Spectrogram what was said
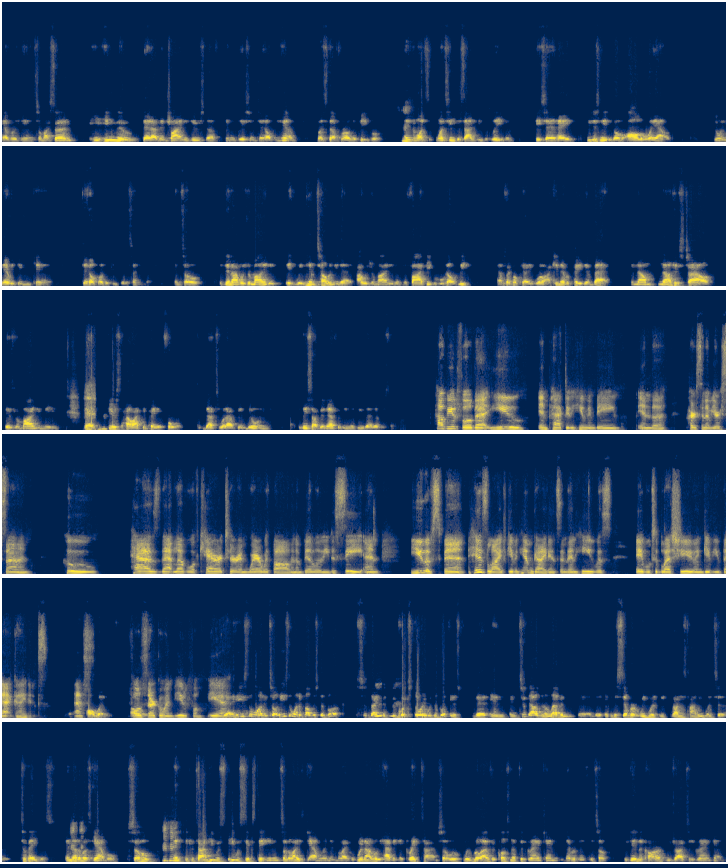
ever again. So my son, he, he knew that I've been trying to do stuff in addition to helping him, but stuff for other people. Mm-hmm. And once once he decided he was leaving, he said, "Hey, you just need to go all the way out, doing everything you can to help other people the same way." And so then I was reminded, it, with him telling me that, I was reminded of the five people who helped me. And I was like, okay, well, I can never pay them back. And now, now his child is reminding me that here's how I can pay it forward. That's what I've been doing. At least I've been efforting to do that ever since. How beautiful that you impacted a human being in the person of your son who has that level of character and wherewithal and ability to see. And you have spent his life giving him guidance, and then he was able to bless you and give you back guidance. That's always full always. circle and beautiful. Yeah. Yeah, he's the one who told. He's the one who published the book. So like mm-hmm. the, the, quick story with the book is that in in 2011, uh, in December, we went around this time we went to to Vegas, and none mm-hmm. of us gamble. So, mm-hmm. and at the time he was he was 16, and so nobody's gambling, and like we're not really having a great time. So we, we realize we're close enough to the Grand Canyon we never visited. So we get in the car, we drive to the Grand Canyon.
